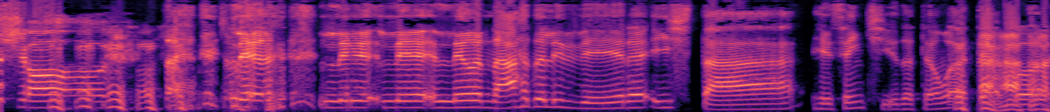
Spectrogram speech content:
Chove. Le- Le- Le- Leonardo Oliveira está ressentido até, uma- até agora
